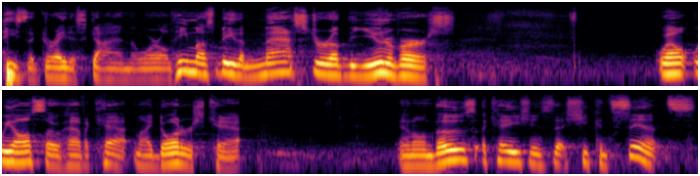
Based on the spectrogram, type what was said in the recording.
He's the greatest guy in the world. He must be the master of the universe. Well, we also have a cat, my daughter's cat. And on those occasions that she consents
